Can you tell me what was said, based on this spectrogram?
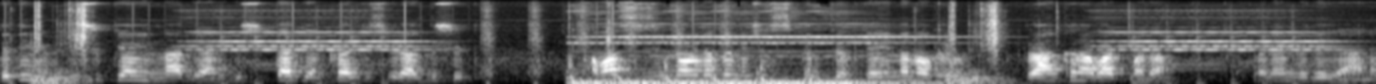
dediğim gibi düşük yayınlar yani düşük derken kalitesi biraz düşük. Ama sizinle oynadığım için sıkıntı yok. Yayından alıyorum. Rankına bakmadan. Önemli değil yani.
